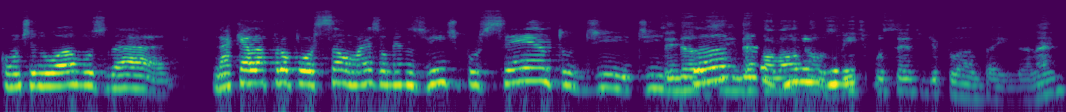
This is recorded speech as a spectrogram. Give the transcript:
continuamos na, naquela proporção, mais ou menos 20% de, de você ainda, planta. Ainda coloca os 20% de planta ainda, né?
